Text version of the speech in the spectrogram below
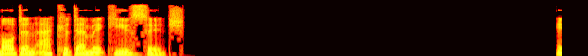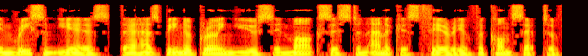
Modern academic usage In recent years, there has been a growing use in Marxist and anarchist theory of the concept of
